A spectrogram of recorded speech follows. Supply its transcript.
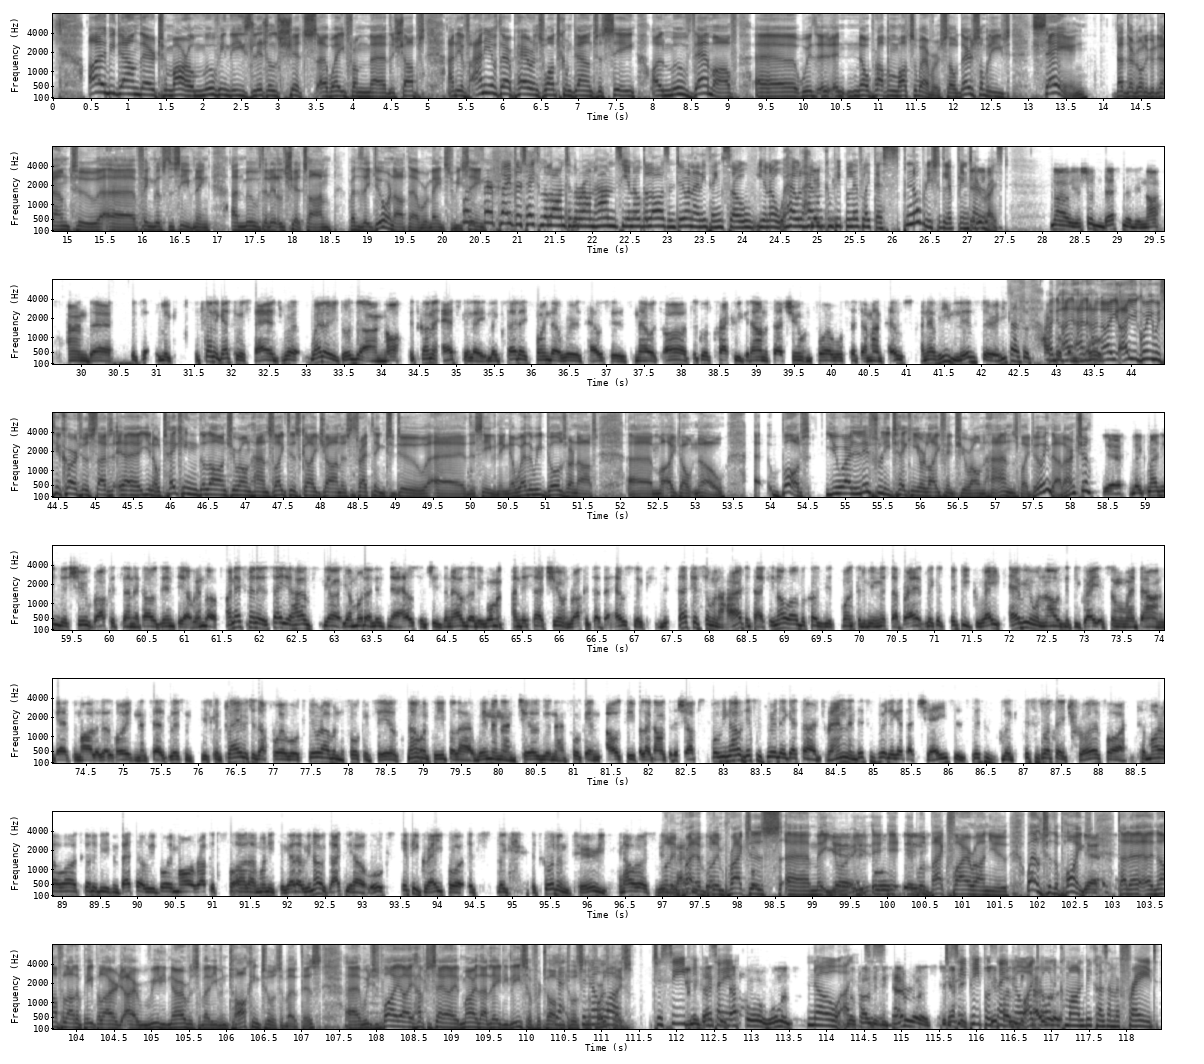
"I'll be down there tomorrow, moving these little shits away from uh, the shops, and if any of their parents want to come down to see, I'll move them off uh, with uh, uh, no problem whatsoever." So there's somebody saying. That they're going to go down to uh, Finglas this evening and move the little shits on. Whether they do or not now remains to be Well, seen. fair play. They're taking the law into their own hands. You know, the law isn't doing anything. So, you know, how, how long can people live like this? Nobody should live being terrorised. no, you shouldn't. Definitely not. And uh, it's like it's going to get to a stage where whether he does it or not, it's going to escalate. Like say they find out where his house is. Now it's oh, it's a good crack. We go down and start shooting fireworks at that man's house. And now he lives there. He can't just. up and, and, and I, I agree with you, Curtis, that uh, you know taking the law into your own hands, like this guy John is threatening to do uh, this evening. Now, whether he does or not, um, I don't know. Uh, but you are literally taking your life into your own hands by doing that, aren't you? Yeah, like imagine they shoot rockets and it goes into your window. Or next minute, say you have your, your mother lives in your house and she's an elderly woman and they start shooting rockets at the house. Like that gives someone a heart attack. You know, all because you wanted to be Mr. Brave. Like it, it'd be great. Everyone knows it'd be great if someone went down and gave them all a little hiding and says, "Listen, you can play with your fireworks. Do it over in the fucking field. Not when people are women and children and fucking old people are going to the shops. But we know this is where they get their adrenaline. This is where they get their chases. This is like this is what they try for. Tomorrow, oh, it's going to be even better. We buy more rockets, put all our money together. We know exactly how it works. It'd be great, but it's like it's good in theory. You know, it's But in, pra- but in practice, um, you're, it it, it, it will backfire on you. Well, to the point Yeah. that a, an awful lot of people are, are really nervous about even talking to us about this, uh, which is why I have to say I admire that lady Lisa for talking Yeah, to us in the first what? place. To see And people exactly, saying, that poor woman no, I, will probably to, be terrorised. You to see me? people saying, no, I don't want to come on because I'm afraid,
